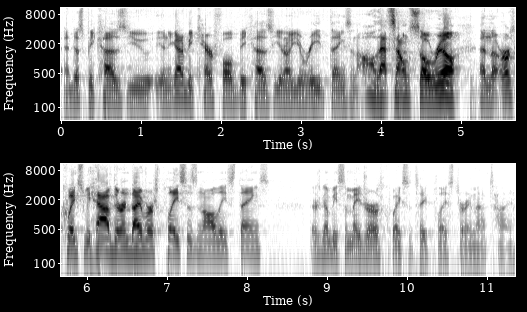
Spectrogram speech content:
and just because you, and you got to be careful because, you know, you read things and, oh, that sounds so real. And the earthquakes we have, they're in diverse places and all these things. There's going to be some major earthquakes that take place during that time.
